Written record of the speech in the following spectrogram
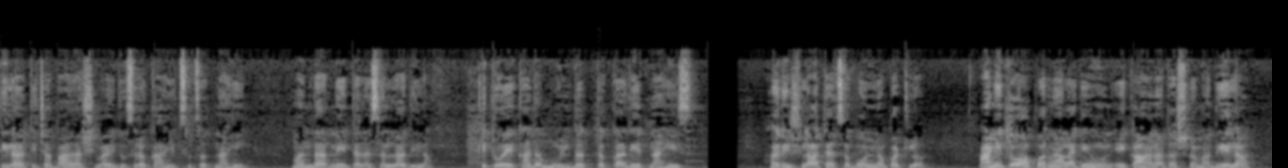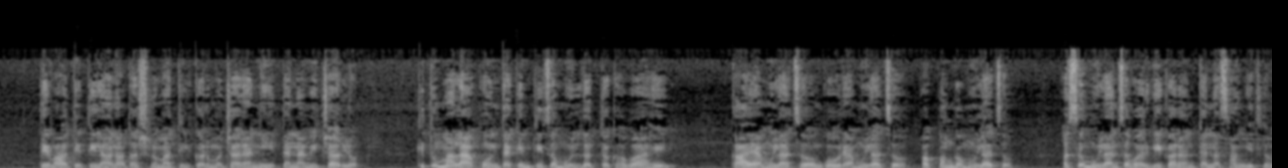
तिला तिच्या बाळाशिवाय दुसरं काहीच सुचत नाही. मंदारने त्याला सल्ला दिला. की तू एखादं मूल दत्तक का घेत नाहीस? हरीशला त्याचं बोलणं पटलं. आणि तो अपर्णाला घेऊन एका अनाथाश्रमात गेला. तेव्हा तेथील अनाथाश्रमातील कर्मचाऱ्यांनी त्यांना विचारलं की तुम्हाला कोणत्या किमतीचं मूल दत्तक हवं आहे? काळ्या मुलाचं गोऱ्या मुलाचं अपंग मुलाचं असं मुलांचं वर्गीकरण त्यांना सांगितलं.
